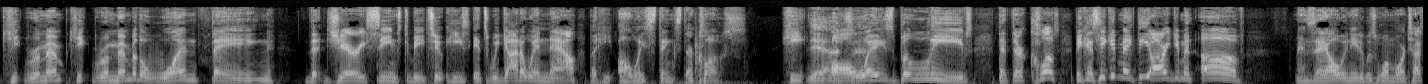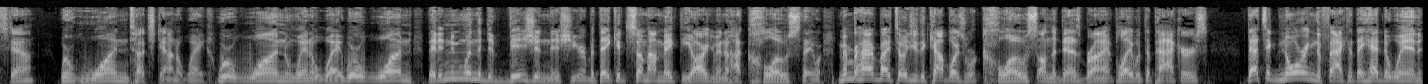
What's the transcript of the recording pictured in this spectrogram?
keep remember keep remember the one thing that Jerry seems to be too. He's it's we got to win now, but he always thinks they're close. He Yeah, always believes that they're close because he could make the argument of, man, Zay, all we needed was one more touchdown. We're one touchdown away. We're one win away. We're one. They didn't even win the division this year, but they could somehow make the argument of how close they were. Remember how everybody told you the Cowboys were close on the Dez Bryant play with the Packers? That's ignoring the fact that they had to win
